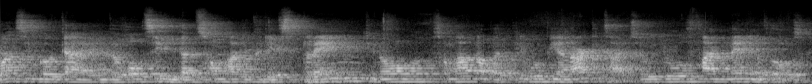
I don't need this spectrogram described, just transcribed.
one single guy in the whole city that somehow you could explain, you know, somehow, no, but it would be an archetype, so you will find many of those.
